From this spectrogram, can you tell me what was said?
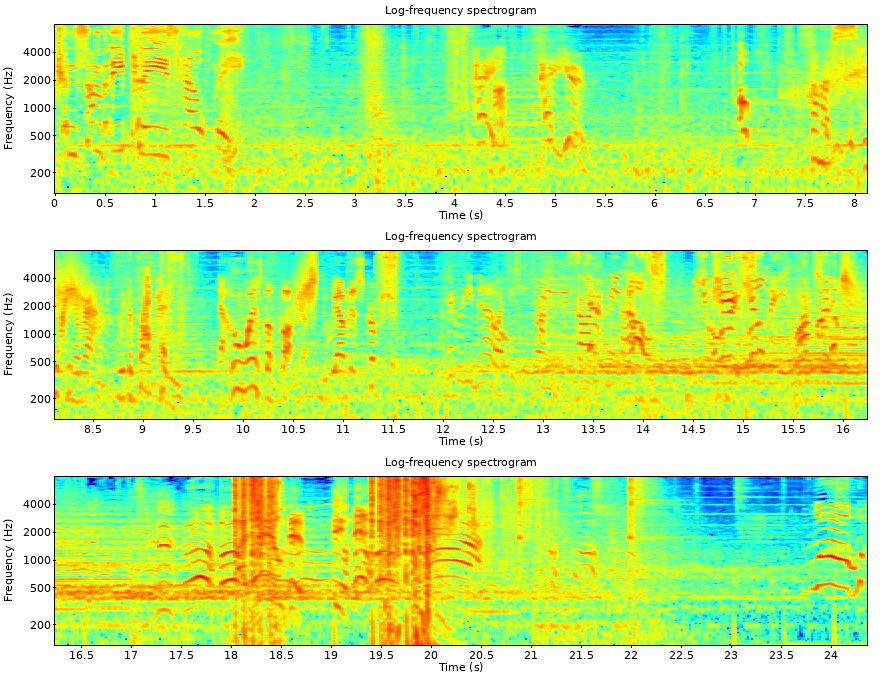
Can somebody please help me? Hey! Hey, you! Oh! Somebody is walking around with a weapon. Now, who is the fucker? Do we have a description? I don't really know. I think he's trying to disguise me, himself. no! You can't kill me! I'm... I nailed him! He's hit! Whoa!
